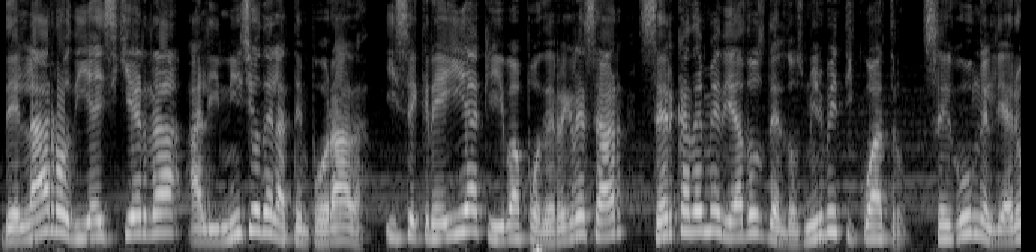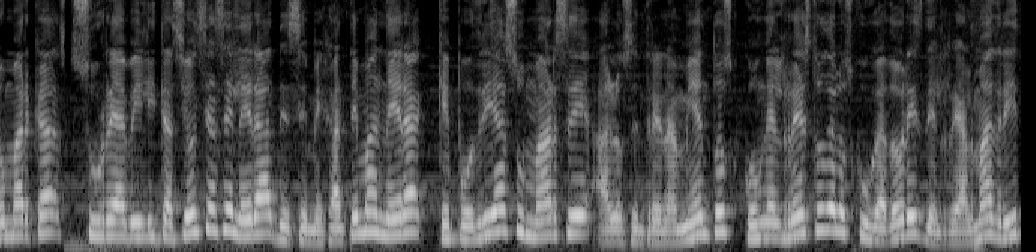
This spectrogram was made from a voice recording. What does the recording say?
de la rodilla izquierda al inicio de la temporada y se creía que iba a poder regresar cerca de mediados del 2024. Según el diario Marca, su rehabilitación se acelera de semejante manera que podría sumarse a los entrenamientos con el resto de los jugadores del Real Madrid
